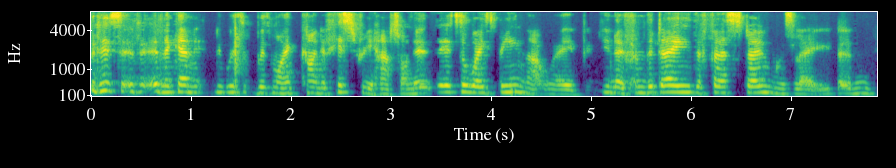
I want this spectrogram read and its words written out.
but it's and again with with my kind of history hat on it it's always been that way you know from the day the first stone was laid and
